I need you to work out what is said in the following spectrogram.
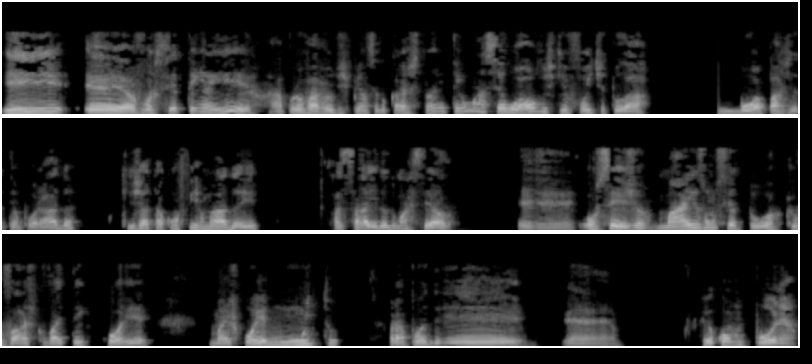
E é, você tem aí a provável dispensa do Castanho tem o Marcelo Alves, que foi titular boa parte da temporada, que já está confirmada aí a saída do Marcelo. É, ou seja, mais um setor que o Vasco vai ter que correr, mas correr muito para poder é, recompor né,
